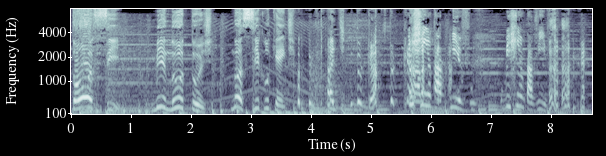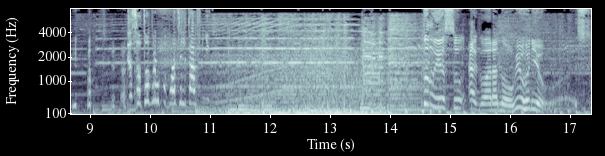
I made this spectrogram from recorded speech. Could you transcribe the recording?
12 minutos no ciclo quente. Tadinho do gato, O cara. bichinho tá vivo? O bichinho tá vivo? Eu só tô preocupado se ele tá vivo. Tudo isso agora no Will News.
